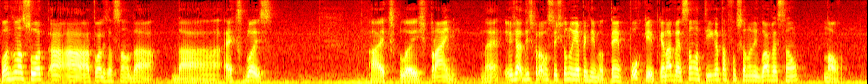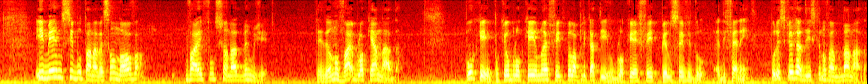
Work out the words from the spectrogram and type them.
quando lançou a, a, a atualização da, da X-Plus, a X-Plus Prime, né? Eu já disse para vocês que eu não ia perder meu tempo. Por quê? Porque na versão antiga está funcionando igual a versão nova. E mesmo se botar na versão nova, vai funcionar do mesmo jeito. Entendeu? Não vai bloquear nada. Por quê? Porque o bloqueio não é feito pelo aplicativo, o bloqueio é feito pelo servidor. É diferente. Por isso que eu já disse que não vai mudar nada.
